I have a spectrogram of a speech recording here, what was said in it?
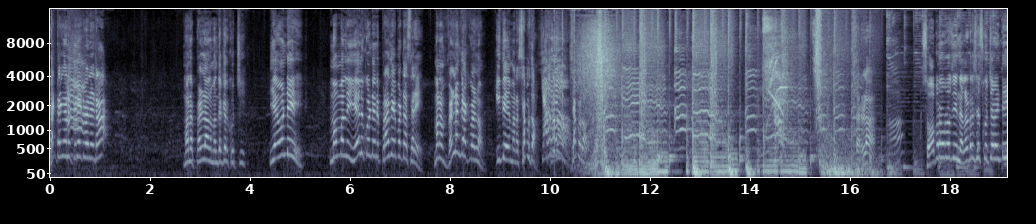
పెట్టంగానే తినేటివేనేట్రా? మన పెళ్ళాలి మన దగ్గరకు వచ్చి ఏమండి? మమ్మల్ని ఏలుకొండని ప్రాధాయపడ్డా సరే మనం వెళ్ళం కాక వెళ్ళం. ఇదే మన శపథం. శపథం. శపథం. సరళ శోభనం రోజు ఈ నెల డ్రెస్ వేసుకొచ్చావేంటి?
